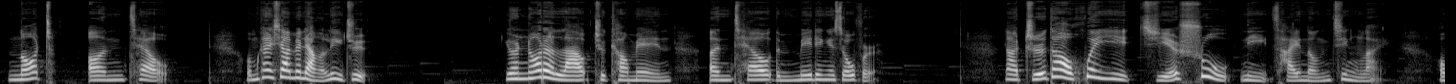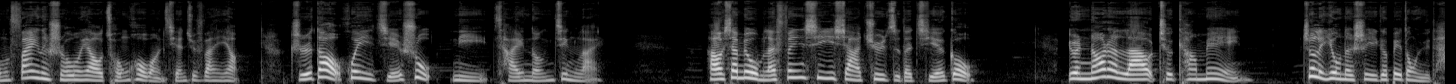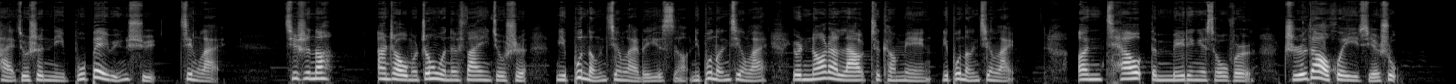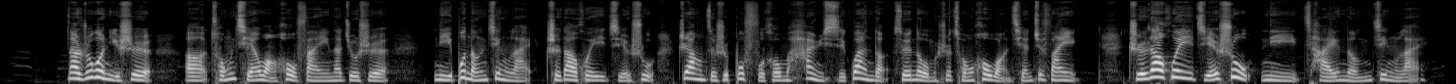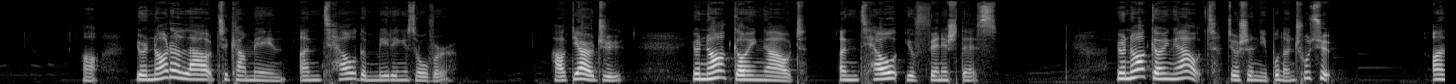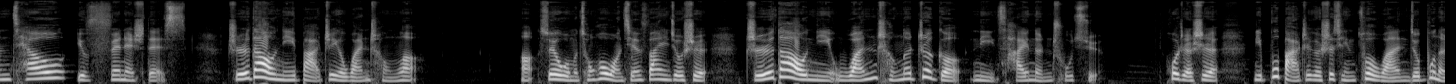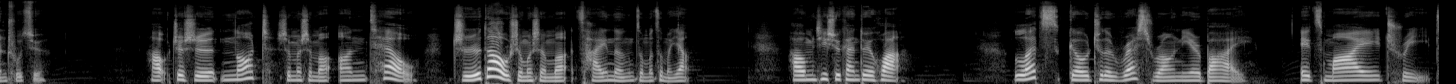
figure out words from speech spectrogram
not until。我们看下面两个例句 ：You're not allowed to come in until the meeting is over。那直到会议结束，你才能进来。我们翻译的时候要从后往前去翻译啊，直到会议结束，你才能进来。好，下面我们来分析一下句子的结构。You're not allowed to come in。这里用的是一个被动语态，就是你不被允许进来。其实呢，按照我们中文的翻译，就是你不能进来的意思啊，你不能进来。You're not allowed to come in，你不能进来。Until the meeting is over，直到会议结束。那如果你是呃从前往后翻译，那就是你不能进来，直到会议结束。这样子是不符合我们汉语习惯的，所以呢，我们是从后往前去翻译，直到会议结束，你才能进来。啊，You're not allowed to come in until the meeting is over。好，第二句，You're not going out until you finish this。You're not going out，就是你不能出去。Until you finish this，直到你把这个完成了。啊，所以我们从后往前翻译就是，直到你完成了这个，你才能出去，或者是你不把这个事情做完，你就不能出去。好，这是 not 什么什么 until，直到什么什么才能怎么怎么样。好，我们继续看对话。Let's go to the restaurant nearby. It's my treat.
